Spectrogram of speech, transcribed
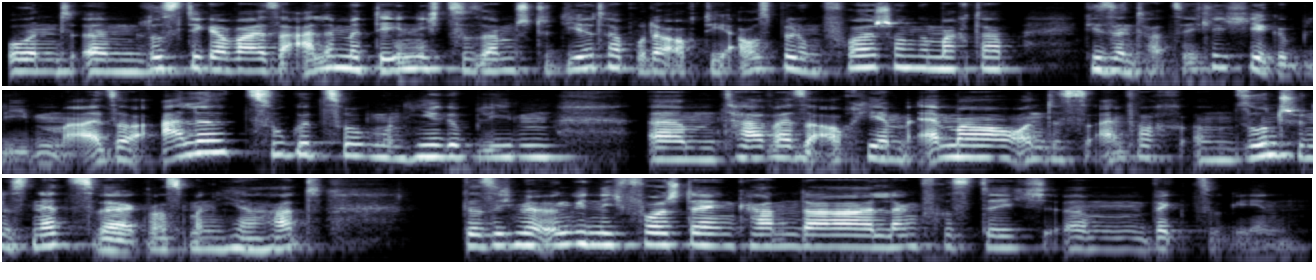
Und ähm, lustigerweise alle, mit denen ich zusammen studiert habe oder auch die Ausbildung vorher schon gemacht habe, die sind tatsächlich hier geblieben. Also alle zugezogen und hier geblieben, ähm, teilweise auch hier im Emma. Und es ist einfach ähm, so ein schönes Netzwerk, was man hier hat dass ich mir irgendwie nicht vorstellen kann, da langfristig ähm, wegzugehen.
